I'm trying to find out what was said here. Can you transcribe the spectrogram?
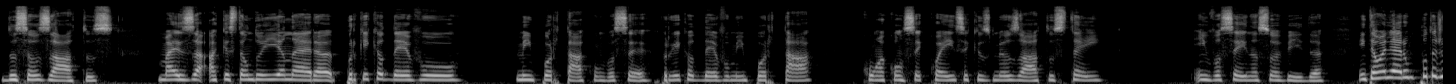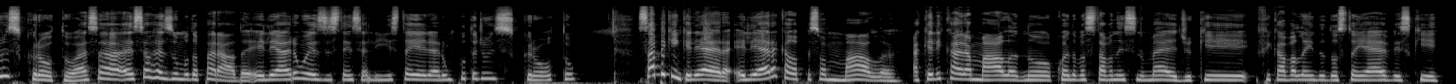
dos seus atos. Mas a, a questão do Ian era por que, que eu devo me importar com você? Por que, que eu devo me importar com a consequência que os meus atos têm em você e na sua vida? Então ele era um puta de um escroto. Essa, esse é o resumo da parada. Ele era um existencialista e ele era um puta de um escroto. Sabe quem que ele era? Ele era aquela pessoa mala, aquele cara mala no quando você estava no ensino médio que ficava lendo Dostoiévski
